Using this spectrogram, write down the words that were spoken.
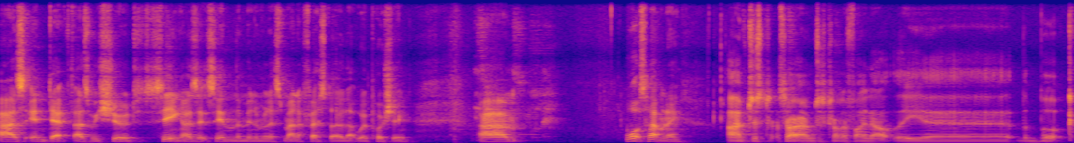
as in depth as we should, seeing as it's in the minimalist manifesto that we're pushing. Um, what's happening? I'm just sorry. I'm just trying to find out the uh, the book.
